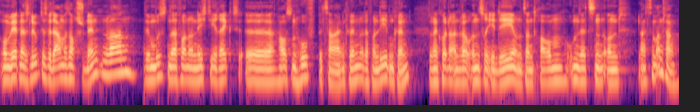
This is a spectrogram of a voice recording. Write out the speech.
und wir hatten das Glück, dass wir damals noch Studenten waren. Wir mussten davon noch nicht direkt äh, Haus und Hof bezahlen können oder davon leben können, sondern konnten einfach unsere Idee und unseren Traum umsetzen und langsam anfangen.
